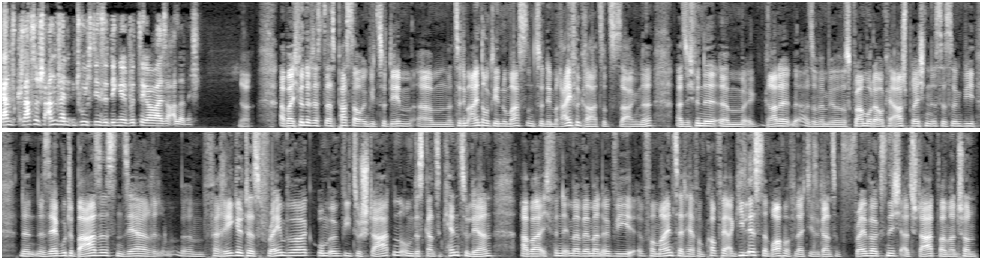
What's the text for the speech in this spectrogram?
Ganz klassisch anwenden tue ich diese Dinge witzigerweise alle nicht. Ja, aber ich finde, dass das passt auch irgendwie zu dem, ähm, zu dem Eindruck, den du machst und zu dem Reifegrad sozusagen. Ne? Also ich finde ähm, gerade, also wenn wir über Scrum oder OKR sprechen, ist das irgendwie eine, eine sehr gute Basis, ein sehr ähm, verregeltes Framework, um irgendwie zu starten, um das Ganze kennenzulernen. Aber ich finde immer, wenn man irgendwie vom Mindset her, vom Kopf her agil ist, dann braucht man vielleicht diese ganzen Frameworks nicht als Start, weil man schon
